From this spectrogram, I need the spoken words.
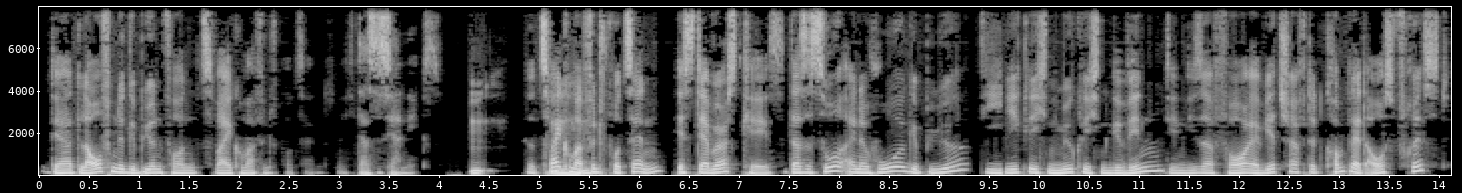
Der hat laufende Gebühren von 2,5 Prozent. Das ist ja nix. Mhm. 2,5 Prozent ist der Worst Case. Das ist so eine hohe Gebühr, die jeglichen möglichen Gewinn, den dieser Fonds erwirtschaftet, komplett ausfrisst.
